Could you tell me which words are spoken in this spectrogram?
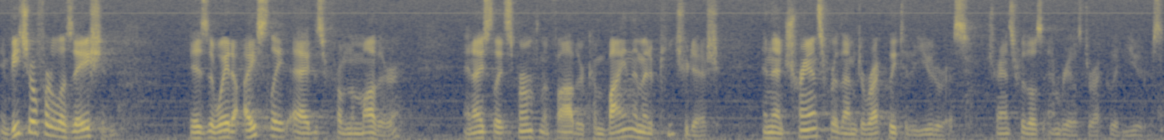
In vitro fertilization is a way to isolate eggs from the mother and isolate sperm from the father, combine them in a petri dish, and then transfer them directly to the uterus, transfer those embryos directly to the uterus.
